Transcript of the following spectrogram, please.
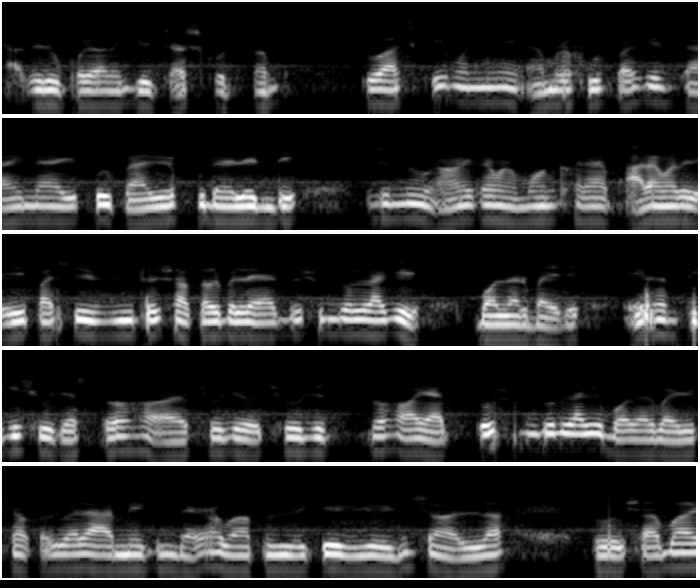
ছাদের উপরে অনেক কিছু চাষ করতাম। তো আজকে মানে আমরা ফুড পার্কে যাই না, এই ফুড পার্কের ফুড আইল্যান্ডে এই জন্য অনেক আমার মন খারাপ। আর আমাদের এই পাশের ভিউটা সকালবেলা এত সুন্দর লাগে বলার বাইরে। এখান থেকে সূর্যাস্ত হয়, সূর্য সূর্যাস্ত হয়, এত সুন্দর লাগে বলার বাইরে। সকালবেলা আমি একদিন দেখাবো আপনাদেরকে ভিউ ইনশাআল্লাহ। তো সবাই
